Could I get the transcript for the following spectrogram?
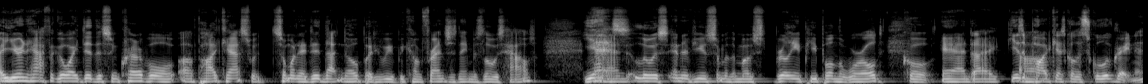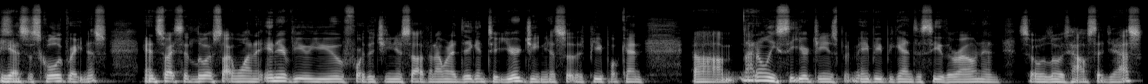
A year and a half ago, I did this incredible uh, podcast with someone I did not know, but who we've become friends. His name is Lewis Howes. Yes. And Lewis interviews some of the most brilliant people in the world. Cool. And I He has a uh, podcast called The School of Greatness. He has a School of Greatness. And so I said, Lewis, I want to interview you for the genius of, and I want to dig into your genius so that people can um, not only see your genius, but maybe begin to see their own. And so Lewis Howes said yes.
